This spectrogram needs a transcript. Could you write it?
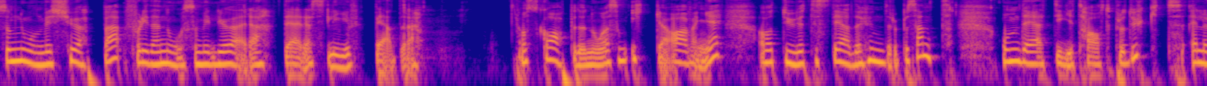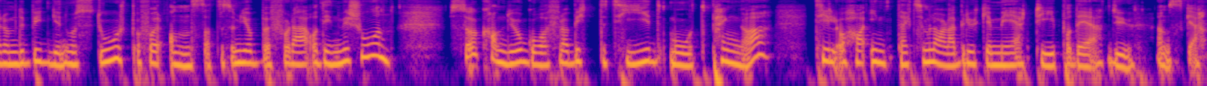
som noen vil kjøpe fordi det er noe som vil gjøre deres liv bedre. Og skaper du noe som ikke er avhengig av at du er til stede 100% om det er et digitalt produkt, eller om du bygger noe stort og får ansatte som jobber for deg og din visjon, så kan du jo gå fra å bytte tid mot penger til å ha inntekt som lar deg bruke mer tid på det du ønsker.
